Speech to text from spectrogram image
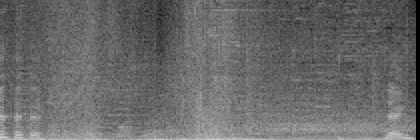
Dang.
